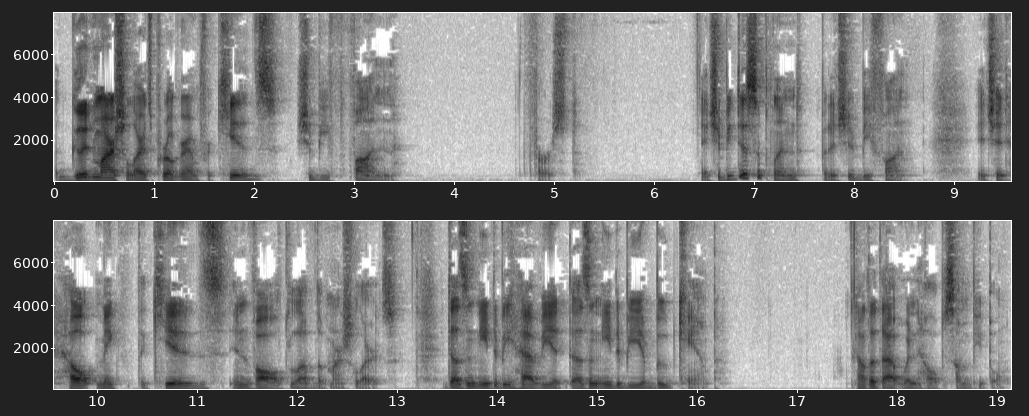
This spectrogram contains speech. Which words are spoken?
A good martial arts program for kids should be fun first. It should be disciplined, but it should be fun. It should help make the kids involved love the martial arts. It doesn't need to be heavy, it doesn't need to be a boot camp. Not that that wouldn't help some people,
